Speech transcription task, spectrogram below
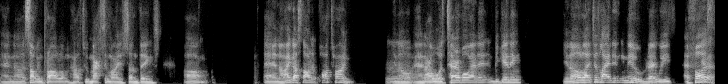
and uh, solving problem, how to maximize some things. Um, and I got started part time, mm. you know, mm. and I was terrible at it in the beginning, you know, like just like I didn't knew, right? We at first yeah.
